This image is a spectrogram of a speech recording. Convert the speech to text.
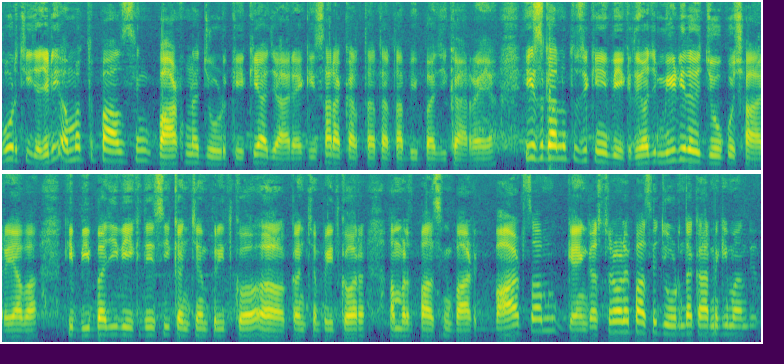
ਹੋਰ ਚੀਜ਼ ਹੈ ਜਿਹੜੀ ਅਮਰਤਪਾਲ ਸਿੰਘ ਬਾਠ ਨਾਲ ਜੋੜ ਕੇ ਕਿਹਾ ਜਾ ਰਿਹਾ ਕਿ ਸਾਰਾ ਕਰਤਾ ਧਰਤਾ ਬੀਬਾ ਜੀ ਕਰ ਰਹੇ ਆ। ਇਸ ਗੱਲ ਨੂੰ ਤੁਸੀਂ ਕਿਵੇਂ ਵੇਖਦੇ ਹੋ? ਅੱਜ ਮੀਡੀਆ ਦੇ ਵਿੱਚ ਜੋ ਕੁਝ ਆ ਰਿਹਾ ਵਾ ਕਿ ਬੀਬਾ ਜੀ ਵੇਖਦੇ ਸੀ ਕੰਚਨਪ੍ਰੀਤ ਕੌਰ ਕੰਚਨਪ੍ਰੀਤ ਕੌਰ ਅਮਰਤਪਾਲ ਸਿੰਘ ਬਾਠ। ਬਾਠ ਸਾਹਿਬ ਨੂੰ ਗੈਂਗਸਟਰ ਵਾਲੇ ਪਾਸੇ ਜੋੜਨ ਦਾ ਕਾਰਨ ਕੀ ਮੰਨਦੇ ਹੋ?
